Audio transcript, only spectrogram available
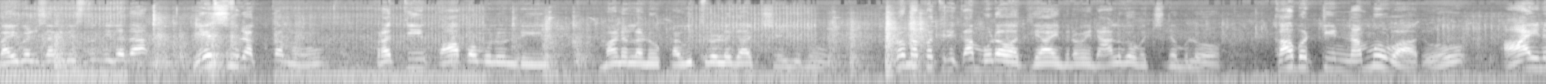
బైబిల్ సెలవిస్తుంది కదా యేసు రక్తము ప్రతి పాపము నుండి మనలను పవిత్రులుగా చేయును. రోమపత్రిక మూడవ అధ్యాయం ఇరవై నాలుగవ వచనములో కాబట్టి నమ్మువారు ఆయన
